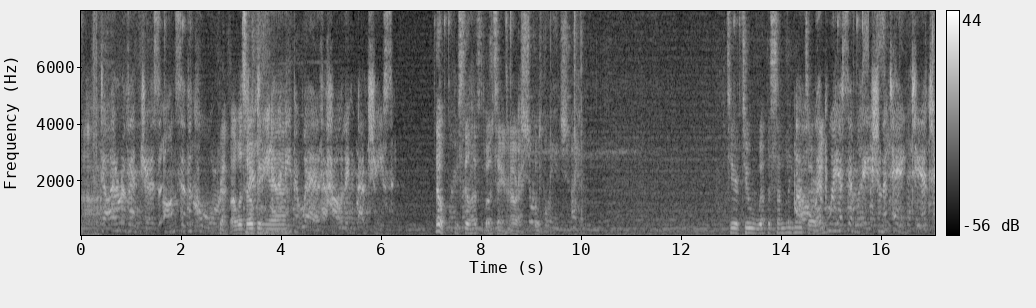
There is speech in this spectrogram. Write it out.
Ah, Dire Avengers answer the call. crap! I was Let hoping. the enemy Uh, beware the howling banshees. no, we still have the Bone Singer. All A cool. voyage, Tier two web assembly gates. All Our right. webway assembly shall attain tier 2.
